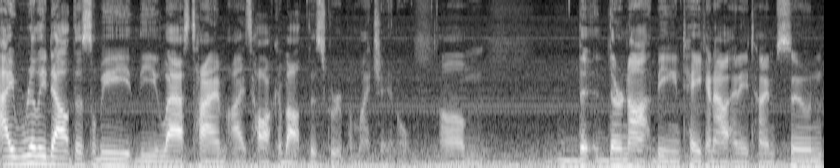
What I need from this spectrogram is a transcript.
I really doubt this will be the last time I talk about this group on my channel. Um, th they're not being taken out anytime soon.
